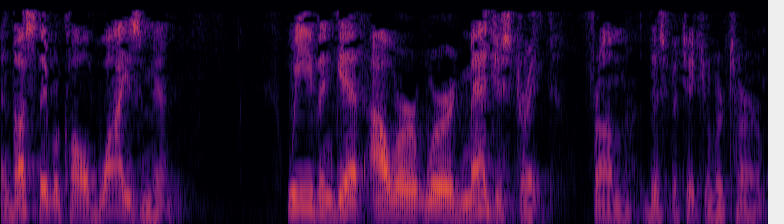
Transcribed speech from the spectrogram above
and thus they were called wise men. We even get our word magistrate from this particular term.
